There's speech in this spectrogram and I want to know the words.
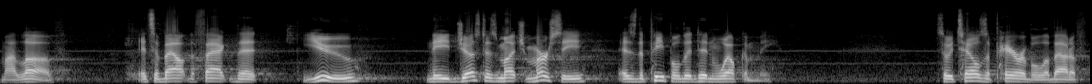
my love. It's about the fact that you need just as much mercy as the people that didn't welcome me. So he tells a parable about a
